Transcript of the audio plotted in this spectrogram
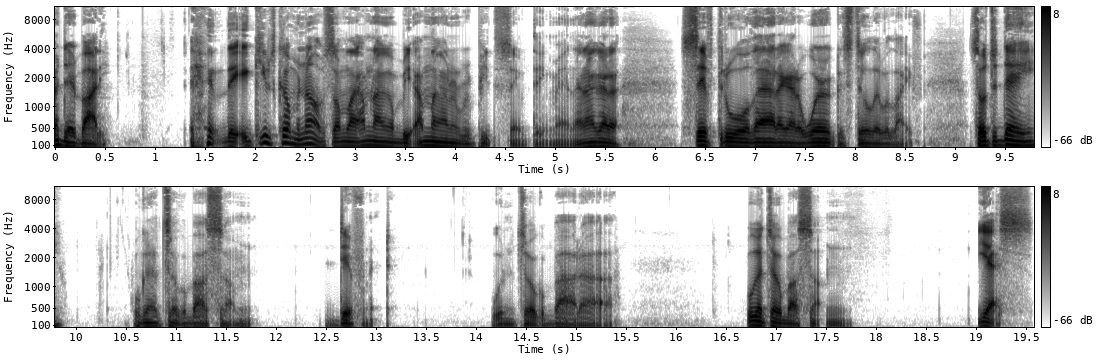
a dead body. it keeps coming up, so I'm like, I'm not gonna be, I'm not gonna repeat the same thing, man. And I gotta sift through all that. I gotta work and still live a life. So today, we're gonna talk about something different. We're to talk about uh, we're gonna talk about something. Yes,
